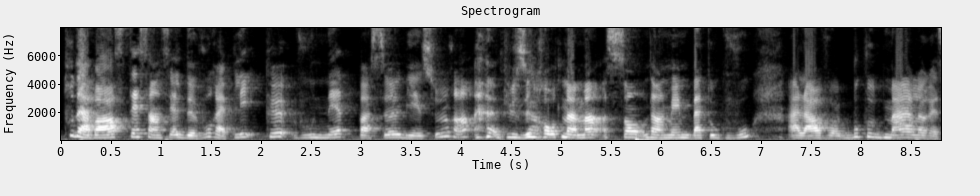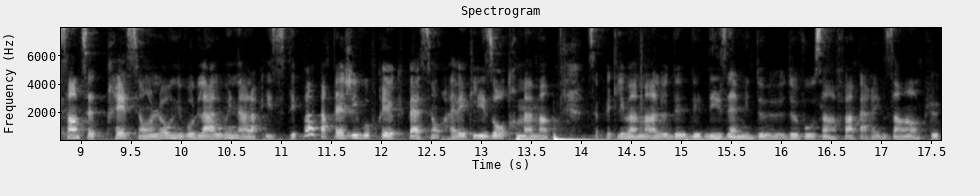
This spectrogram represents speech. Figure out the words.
Tout d'abord, c'est essentiel de vous rappeler que vous n'êtes pas seul, bien sûr. Hein. Plusieurs autres mamans sont dans le même bateau que vous. Alors, beaucoup de mères ressentent cette pression-là au niveau de l'Halloween. Alors, n'hésitez pas à partager vos préoccupations avec les autres mamans. Ça peut être les mamans des amis de, de, vos enfants, par exemple.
